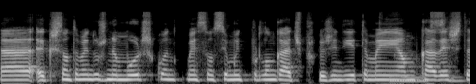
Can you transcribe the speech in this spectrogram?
Há a questão também dos namoros quando começam a ser muito prolongados, porque hoje em dia também há um Ah, bocado sim. esta,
